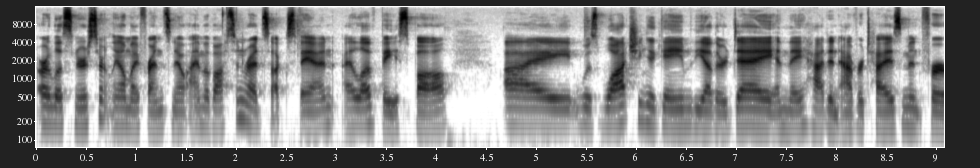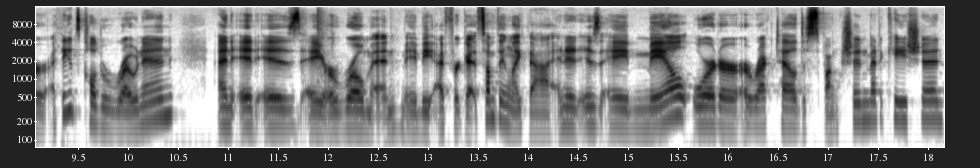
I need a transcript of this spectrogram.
our listeners, certainly all my friends know, I'm a Boston Red Sox fan. I love baseball. I was watching a game the other day and they had an advertisement for, I think it's called Ronin. And it is a, or Roman, maybe, I forget, something like that. And it is a mail order erectile dysfunction medication.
